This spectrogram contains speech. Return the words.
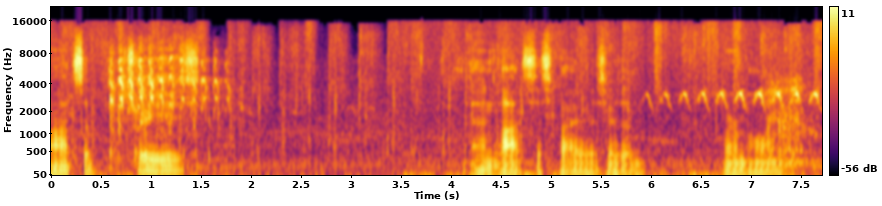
Lots of trees. And lots of spiders. Here's a wormhole.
